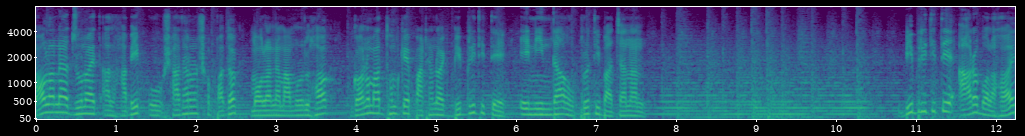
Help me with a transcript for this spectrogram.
মাওলানা জুনায়দ আল হাবিব ও সাধারণ সম্পাদক মৌলানা মামুনুল হক গণমাধ্যমকে পাঠানো এক বিবৃতিতে এই নিন্দা ও প্রতিবাদ জানান। বিবৃতিতে আরও বলা হয়,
